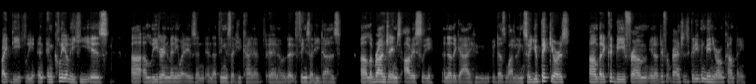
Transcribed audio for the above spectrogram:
quite deeply, and and clearly he is uh, a leader in many ways, and and the things that he kind of you know the things that he does. Uh, LeBron James, obviously, another guy who, who does a lot of things. So you pick yours um, but it could be from you know different branches. It could even be in your own company.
